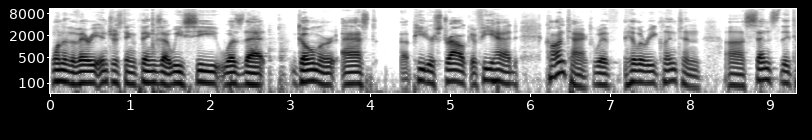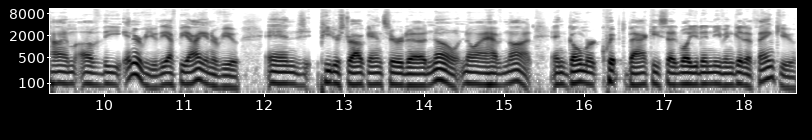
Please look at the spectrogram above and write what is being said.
one of the very interesting things that we see was that Gohmert asked. Uh, Peter Strzok, if he had contact with Hillary Clinton uh, since the time of the interview, the FBI interview, and Peter Strzok answered, uh, "No, no, I have not." And Gohmert quipped back, he said, "Well, you didn't even get a thank you."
